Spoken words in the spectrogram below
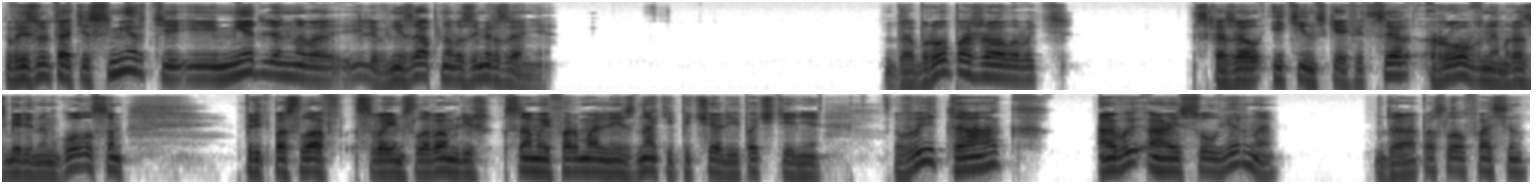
в результате смерти и медленного или внезапного замерзания. «Добро пожаловать!» — сказал итинский офицер ровным, размеренным голосом, предпослав своим словам лишь самые формальные знаки печали и почтения. — Вы так, а вы Айсул, верно? — Да, — послал Фасин.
